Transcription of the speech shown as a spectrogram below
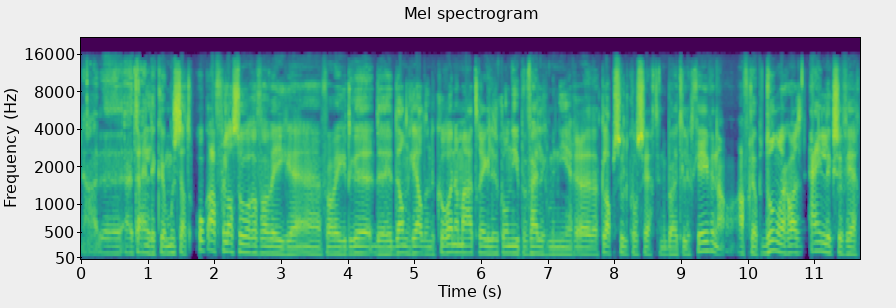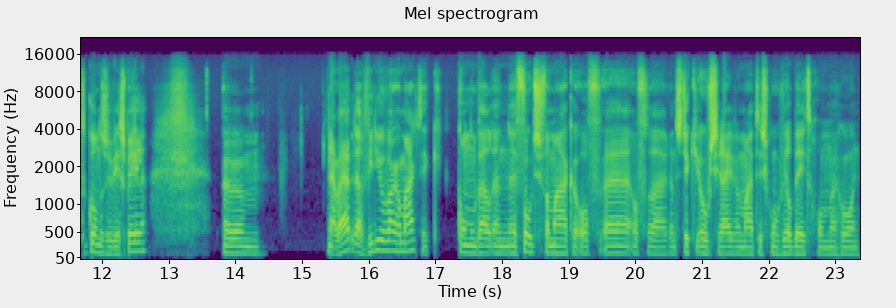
Nou, de, uiteindelijk moest dat ook afgelast worden vanwege, uh, vanwege de, de, dan geldende coronamaatregelen. Ze kon niet op een veilige manier uh, dat klapstoelconcert in de buitenlucht geven. Nou, afgelopen donderdag was het eindelijk zover. Toen konden ze weer spelen. Um, nou, we hebben daar video van gemaakt. Ik kon wel een foto's van maken of, of daar een stukje over schrijven. Maar het is gewoon veel beter om gewoon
